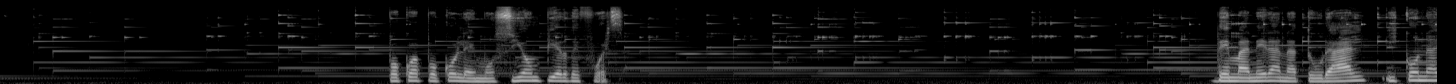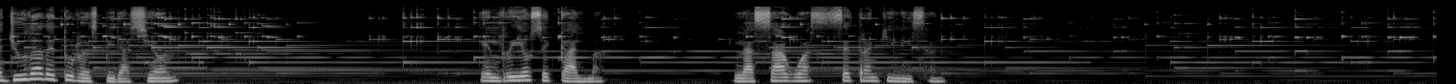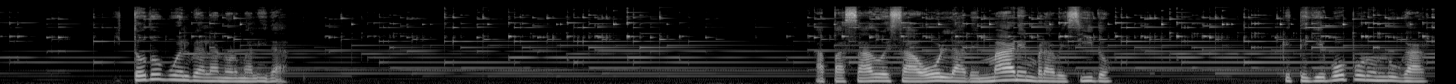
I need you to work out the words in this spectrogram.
Poco a poco la emoción pierde fuerza. De manera natural y con ayuda de tu respiración, el río se calma, las aguas se tranquilizan. Todo vuelve a la normalidad. Ha pasado esa ola de mar embravecido que te llevó por un lugar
